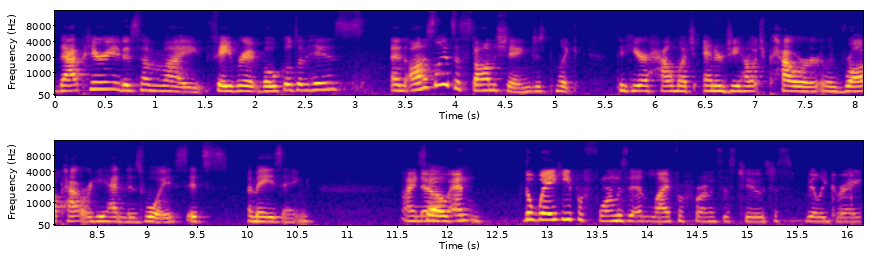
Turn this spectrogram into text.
that period is some of my favorite vocals of his. And honestly, it's astonishing just like to hear how much energy, how much power, like raw power he had in his voice. It's amazing. I know. So, and the way he performs it at live performances too is just really great.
